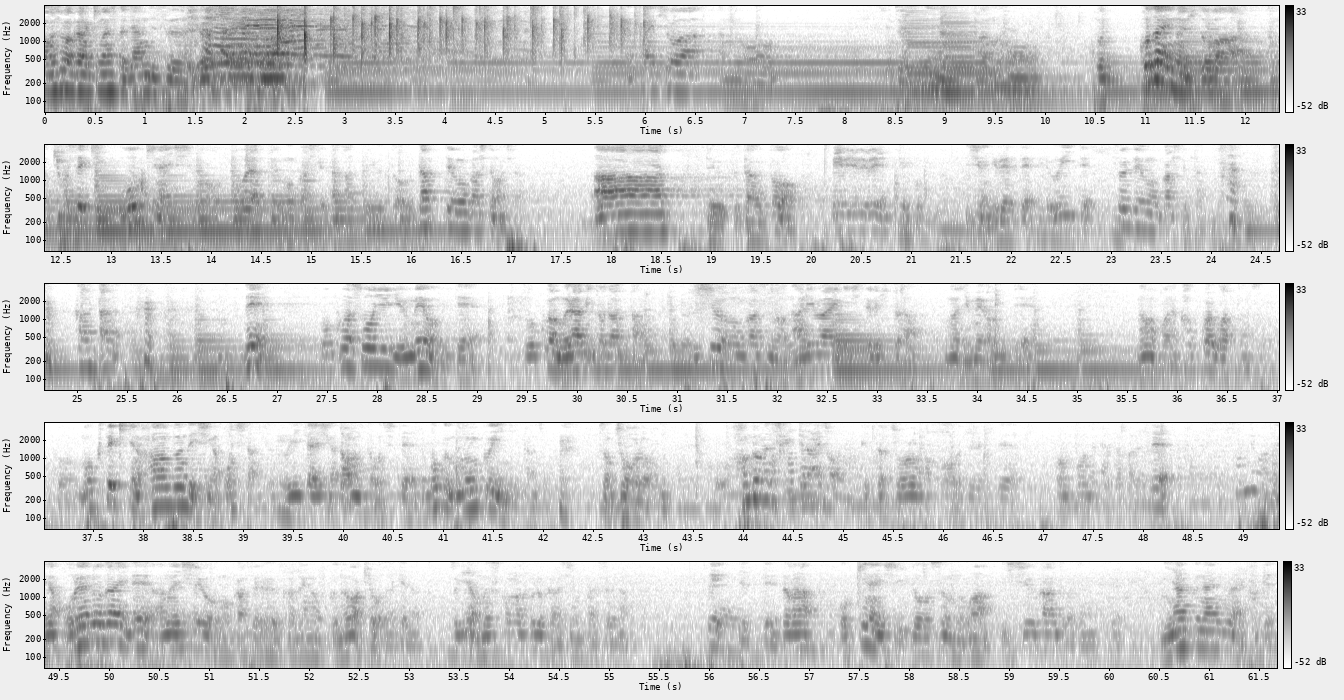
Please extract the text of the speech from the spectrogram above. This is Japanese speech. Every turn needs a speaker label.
Speaker 1: 鹿児島から来ましたジャンですよろしくお願いします。最初はあのえっとですねあの古代の人は巨石大きな石をどうやって動かしてたかっていうと歌って動かしてました。あーって歌うとビリビビってこう石が揺れて浮いてそれで動かしてたんですよ。簡単だったんですで僕はそういう夢を見て僕は村人だったんですけど石を動かすのをなりわいにしてる人らの夢を見てなんかねかっこよかったんですよ。目的地の半分で石が落ちたんですよ。浮いた石がドンと落ちて僕文句言いに行ったんですよ。その長老に「半分までしか行ってないぞ」って言ったら長老がこう出てきてポンポンって叩かれて「いや俺の代であの石を動かせる風が吹くのは今日だけだ」と。次は息子が来るから心配するなって言ってだから大きな石移動するのは1週間とかじゃなくて200年ぐらいかけて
